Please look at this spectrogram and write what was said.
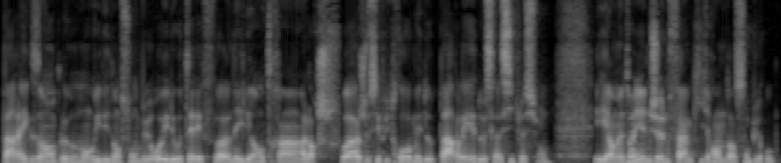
Par exemple, le moment où il est dans son bureau, il est au téléphone il est en train, alors soit, je sais plus trop, mais de parler de sa situation. Et en même temps, il y a une jeune femme qui rentre dans son bureau.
